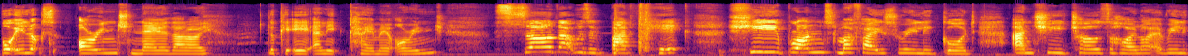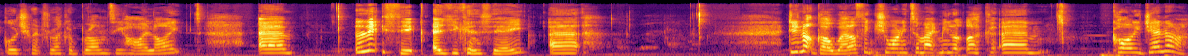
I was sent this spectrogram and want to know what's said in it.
but it looks orange now that I look at it and it came out orange. So that was a bad pick. She bronzed my face really good and she chose the highlighter really good. She went for like a bronzy highlight. Um, lipstick, as you can see, uh, did not go well. I think she wanted to make me look like um, Kylie Jenner.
